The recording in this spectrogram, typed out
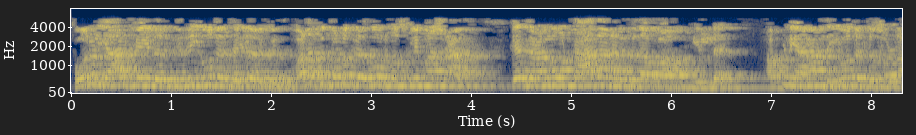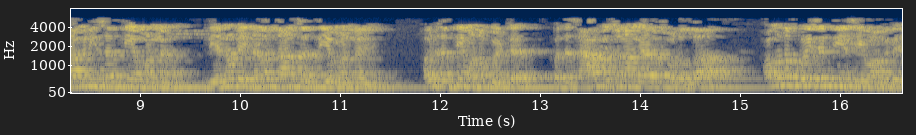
பொருள் யார் கையில் இருக்குது? யூதர் கையில் இருக்குது. வழக்கு தொடுக்கிறது ஒரு முஸ்லீமா ஷார் கேட்கிறாங்க உன்ட்டு ஆதாரம் இருக்குதாப்பா? இல்ல. அப்படியானா அந்த யூதர்கிட்ட சொல்றாங்க நீ சத்தியம் பண்ணு. இது என்னுடைய நிலம் தான் சத்தியம் பண்ணு. அவர் சத்தியம் பண்ண போயிட்டார். இப்ப இந்த சாமி சொன்னாங்க யாரும் சொல்லலாம் அவங்க பொய் சத்தியம் செய்வாங்களே.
